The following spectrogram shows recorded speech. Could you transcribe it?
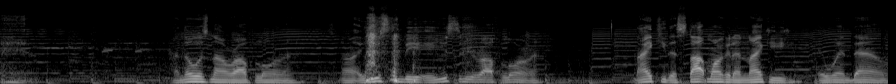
Damn, I know it's not Ralph Lauren. It's not. It used to be. It used to be Ralph Lauren. Nike, the stock market of Nike, it went down.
